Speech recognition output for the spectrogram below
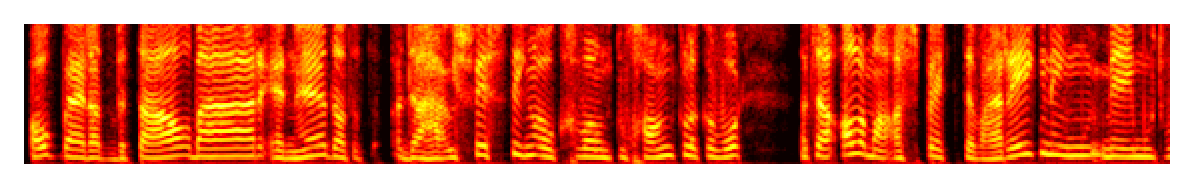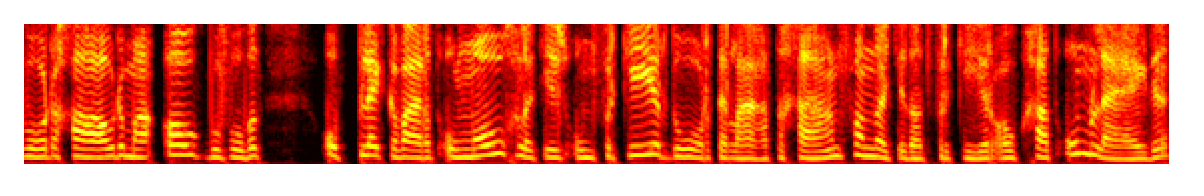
ook bij dat betaalbaar en hè, dat het, de huisvesting ook gewoon toegankelijker wordt. Dat zijn allemaal aspecten waar rekening mee moet worden gehouden. Maar ook bijvoorbeeld op plekken waar het onmogelijk is om verkeer door te laten gaan. Van dat je dat verkeer ook gaat omleiden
